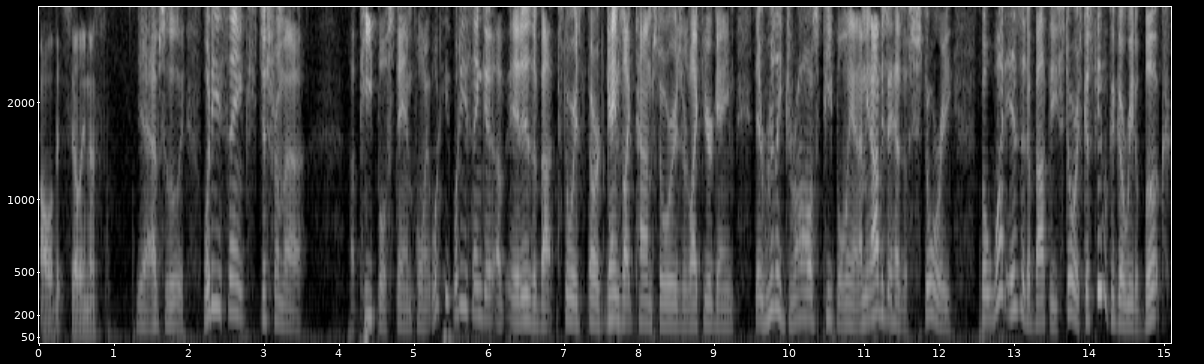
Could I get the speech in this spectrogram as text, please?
all of its silliness. Yeah, absolutely. What do you think, just from a a people standpoint, what do you what do you think it is about stories or games like Time Stories or like your game that really draws people in? I mean, obviously it has a story, but what is it about these stories? Because people could go read a book,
